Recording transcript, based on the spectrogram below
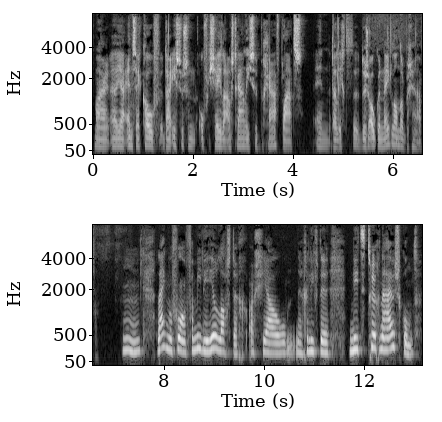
Maar ja, Anzac Cove, daar is dus een officiële Australische begraafplaats. En daar ligt dus ook een Nederlander begraven. Hmm. Lijkt me voor een familie heel lastig als jouw geliefde niet terug naar huis komt.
